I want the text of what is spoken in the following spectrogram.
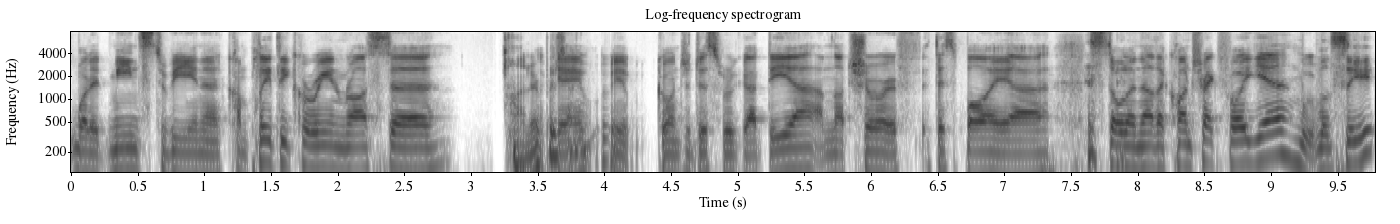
what it means to be in a completely Korean roster. Hundred Okay, percent. we're going to disregard Diya. I'm not sure if this boy uh, stole another contract for a year. We will see.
